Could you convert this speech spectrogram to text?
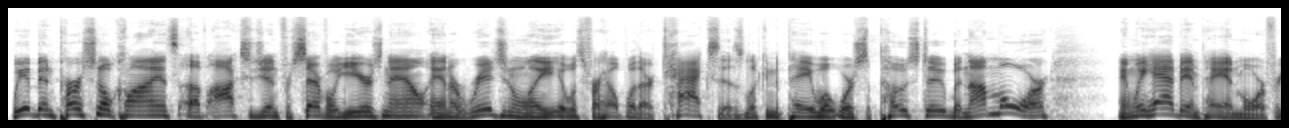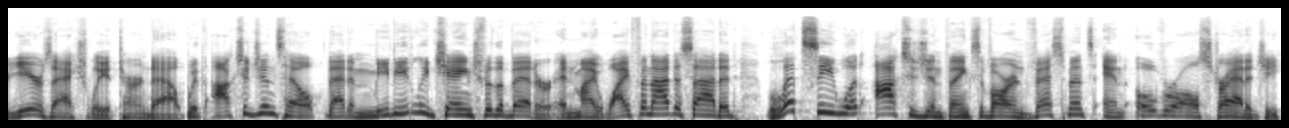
We have been personal clients of Oxygen for several years now, and originally it was for help with our taxes, looking to pay what we're supposed to, but not more. And we had been paying more for years, actually, it turned out. With Oxygen's help, that immediately changed for the better. And my wife and I decided, let's see what Oxygen thinks of our investments and overall strategy.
